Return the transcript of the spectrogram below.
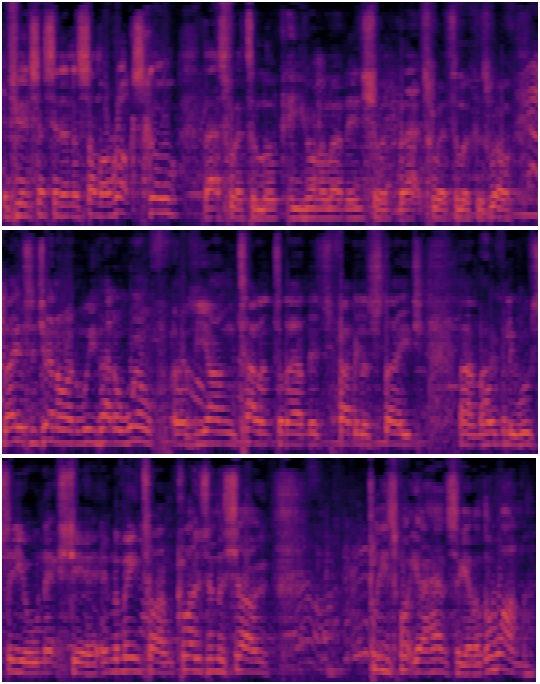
If you're interested in the Summer Rock School, that's where to look. If you want to learn the instrument, that's where to look as well. Ladies and gentlemen, we've had a wealth of young talent today on this fabulous stage. Um, hopefully we'll see you all next year. In the meantime, closing the show, please put your hands together. The one,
